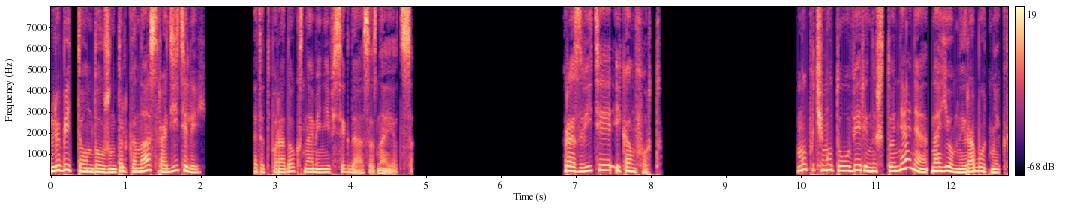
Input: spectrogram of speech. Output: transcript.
Любить-то он должен только нас, родителей. Этот парадокс нами не всегда осознается. Развитие и комфорт. Мы почему-то уверены, что няня, наемный работник,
